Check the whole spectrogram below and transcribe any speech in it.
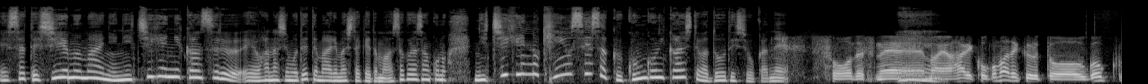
えさて CM 前に日銀に関する、えお話も出てまいりましたけれども、朝倉さん、この日銀の金融政策、今後に関してはどうでしょうかね？そうですね、えー、まあ、やはりここまで来ると動く、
